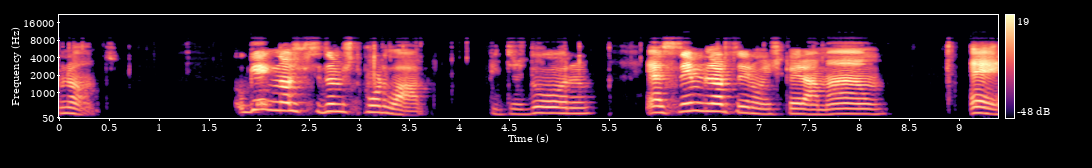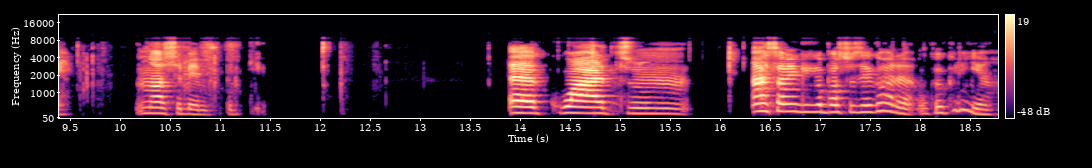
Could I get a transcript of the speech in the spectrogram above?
Pronto. O que é que nós precisamos de pôr lá? Pitas de ouro. É sempre melhor ter um isqueiro à mão. É. Nós sabemos porquê. Uh, quarto. Ah, sabem o que é que eu posso fazer agora? O que eu queria.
